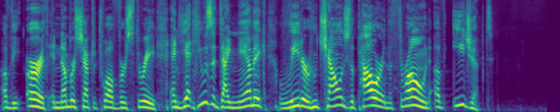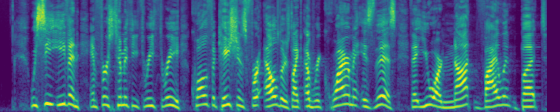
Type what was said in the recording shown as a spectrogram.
of the earth in Numbers chapter 12, verse 3. And yet he was a dynamic leader who challenged the power and the throne of Egypt. We see even in 1 Timothy 3 3, qualifications for elders, like a requirement is this that you are not violent, but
